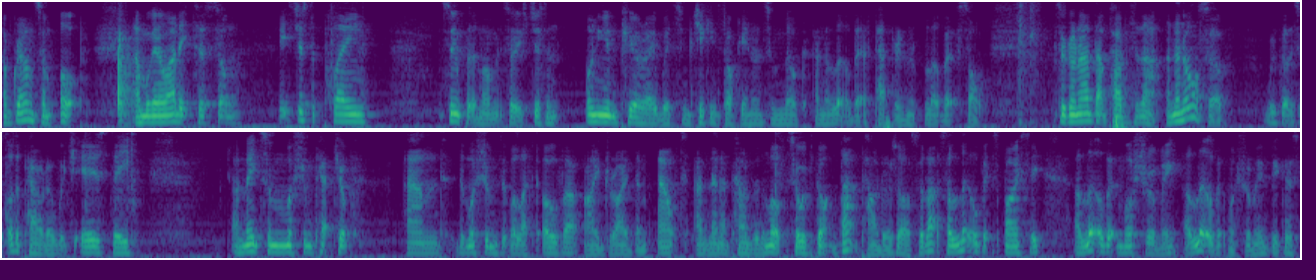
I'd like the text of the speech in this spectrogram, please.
I've ground some up and we're going to add it to some, it's just a plain soup at the moment. So it's just an onion puree with some chicken stock in and some milk and a little bit of pepper and a little bit of salt. So we're going to add that powder to that. And then also we've got this other powder which is the, I made some mushroom ketchup and the mushrooms that were left over, I dried them out and then I pounded them up. So we've got that powder as well. So that's a little bit spicy, a little bit mushroomy, a little bit mushroomy because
